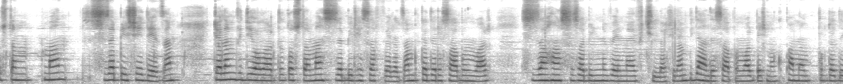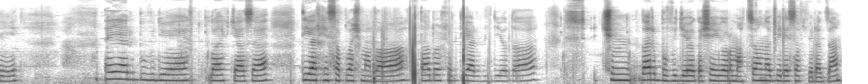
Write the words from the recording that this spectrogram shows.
Dostlar, mən sizə bir şey deyəcəm. Gələn videolarda dostlar, mən sizə bir hesab verəcəm. Bu qədər hesabım var. Sizə hansısa birini verməyi fikirləşirəm. Bir dənə də hesabım var, 5000 kupa, amma burada deyil. Əgər bu videoya like gəlsə, digər hesablaşmada, daha doğrusu digər videoda kimlər bu videoya qəşəng yorum atsa, ona bir hesab verəcəm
